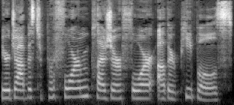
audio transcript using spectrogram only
your job is to perform pleasure for other people's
